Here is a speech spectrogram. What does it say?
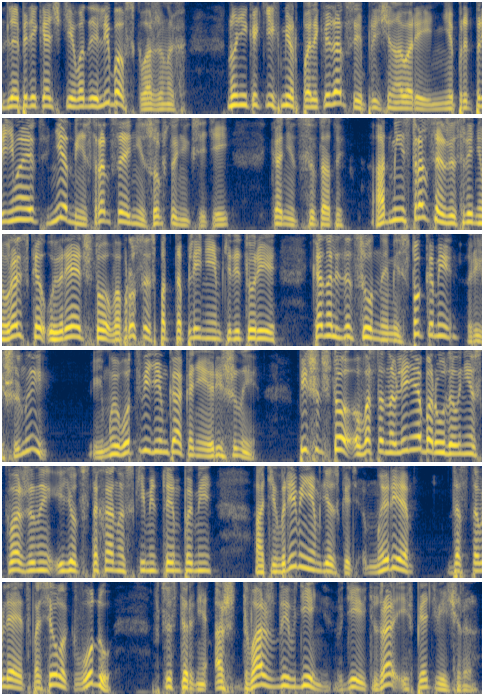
для перекачки воды либо в скважинах – но никаких мер по ликвидации причин аварии не предпринимает ни администрация, ни собственник сетей. Конец цитаты. Администрация же Среднеуральска уверяет, что вопросы с подтоплением территории канализационными стоками решены. И мы вот видим, как они решены. Пишет, что восстановление оборудования скважины идет стахановскими темпами, а тем временем, дескать, мэрия доставляет в поселок воду в цистерне аж дважды в день, в 9 утра и в 5 вечера.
